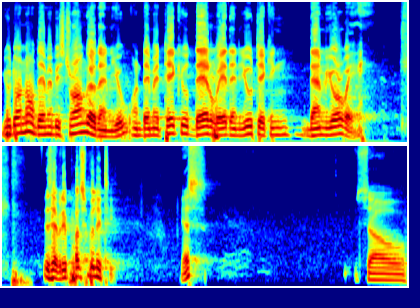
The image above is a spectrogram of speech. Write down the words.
you don't know, they may be stronger than you and they may take you their way than you taking them your way. There's every possibility, yes? So,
